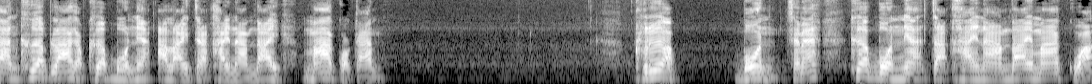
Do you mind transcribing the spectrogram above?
การเคลือบล่างกับเคลือบบนเนี่ยอะไรจะคายน้ำได้มากกว่ากัน เคลือบบนใช่ไหมเคลือบบนเนี่ยจะคายน้ำได้มากกว่า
